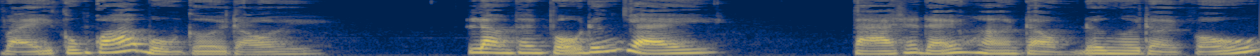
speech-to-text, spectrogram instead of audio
Vậy cũng quá buồn cười rồi. Lâm thành Vũ đứng dậy. Ta sẽ để hoàng đồng đưa người đời vũ.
